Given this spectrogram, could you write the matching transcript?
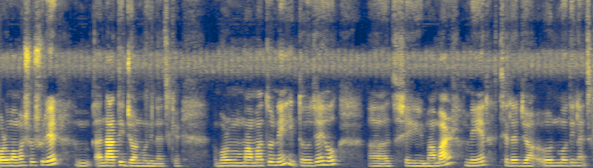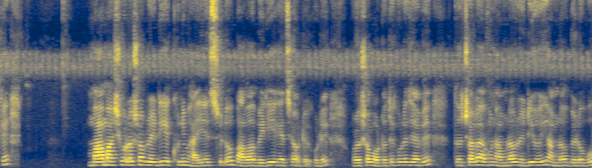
বড় মামা শ্বশুরের নাতির জন্মদিন আজকে। বড় মামা তো নেই তো যাই হোক সেই মামার মেয়ের ছেলের জন্মদিন আজকে। মা, মাসি ওরা সব রেডি এক্ষুনি ভাই এসেছিল, বাবা বেরিয়ে গেছে অটো করে, ওরা সব অটোতে করে যাবে। তো চলো এখন আমরাও রেডি হই, আমরাও বেরোবো।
